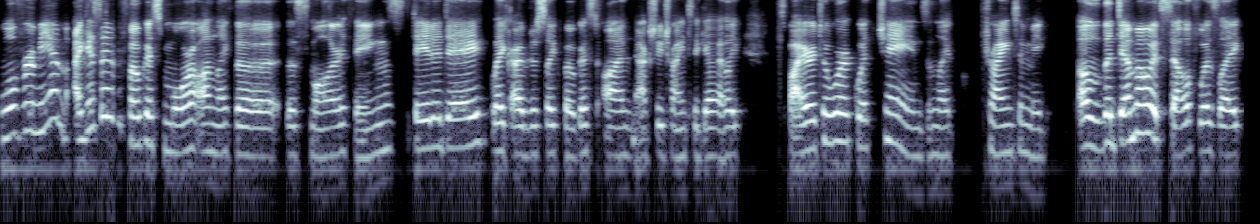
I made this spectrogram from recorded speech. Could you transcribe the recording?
well for me i'm i guess i'm focused more on like the the smaller things day to day. Like i'm just like focused on actually trying to get like spire to work with chains and like trying to make oh the demo itself was like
